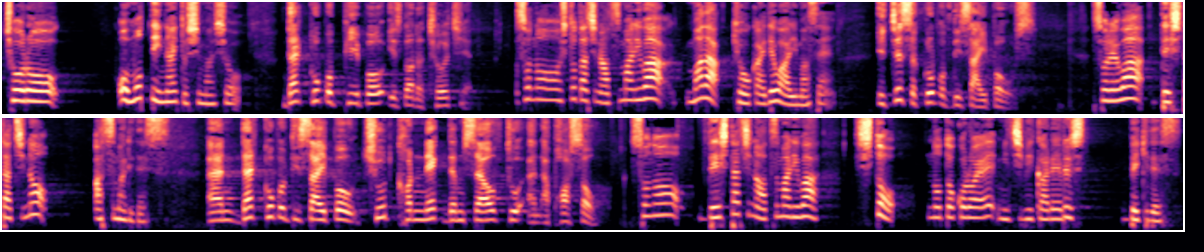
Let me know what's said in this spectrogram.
長老を持っていないとしましょ that group of people is not a church yet. う。その人たちの集まりはまだ教会ではありません。It's just a group of disciples. それは弟子たちの集まりです。And that group of disciples should connect themselves to an apostle. その弟子たちの集まりは使徒のところへ導かれるべきです。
